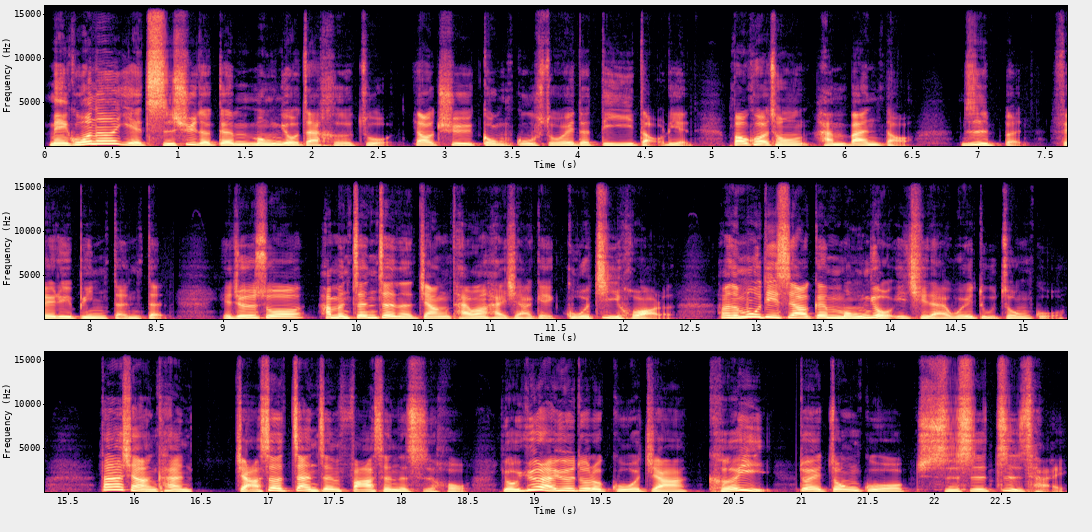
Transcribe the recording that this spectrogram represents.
美国呢也持续的跟盟友在合作，要去巩固所谓的第一岛链，包括从韩半岛、日本、菲律宾等等。也就是说，他们真正的将台湾海峡给国际化了。他们的目的是要跟盟友一起来围堵中国。大家想想看，假设战争发生的时候，有越来越多的国家可以对中国实施制裁，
